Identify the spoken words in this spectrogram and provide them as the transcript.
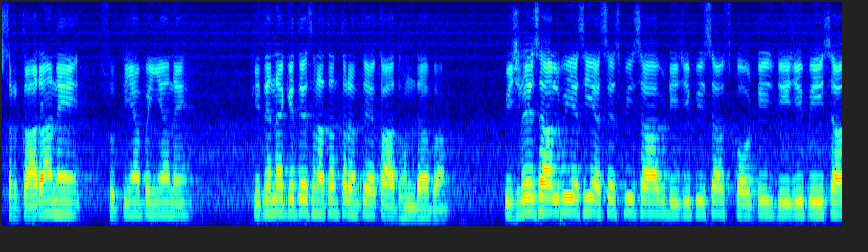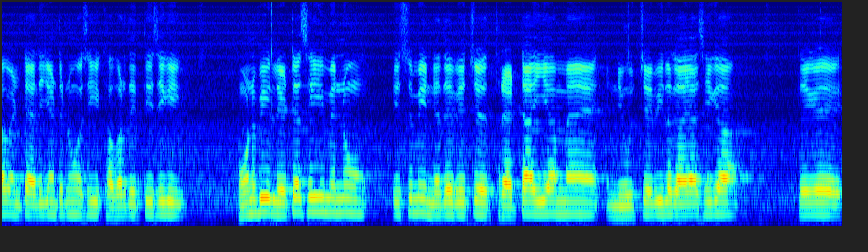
ਸਰਕਾਰਾਂ ਨੇ ਸੁੱਤੀਆਂ ਪਈਆਂ ਨੇ, ਕਿਤੇ ਨਾ ਕਿਤੇ ਸਨਾਤਨ ਧਰਮ ਤੇ ਆਘਾਤ ਹੁੰਦਾ ਵਾ। ਪਿਛਲੇ ਸਾਲ ਵੀ ਅਸੀਂ SSP sahib DGP sahib security DGP sahib intelligent ਨੂੰ ਅਸੀਂ ਖਬਰ ਦਿੱਤੀ ਸੀਗੀ। ਹੁਣ ਵੀ ਲੇਟੈਸਟ ਹੀ ਮੈਨੂੰ ਇਸ ਮਹੀਨੇ ਦੇ ਵਿੱਚ ਥ੍ਰੈਟ ਆਈ ਆ, ਮੈਂ ਨਿਊਜ਼ 'ਚ ਵੀ ਲਗਾਇਆ ਸੀਗਾ। ਤੇ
